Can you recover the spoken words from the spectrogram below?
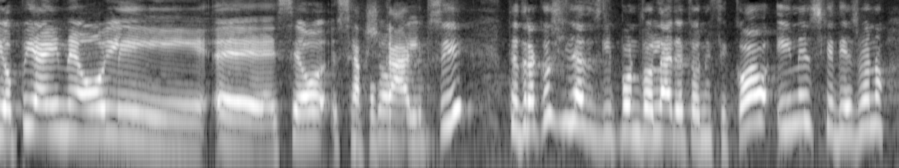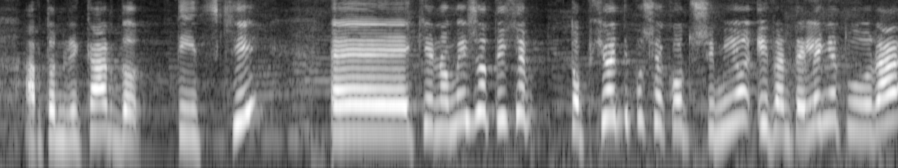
η οποία είναι όλη ε, σε, ο- σε αποκάλυψη. 400.000 λοιπόν δολάρια το νηφικό. Είναι σχεδιασμένο από τον Ρικάρντο Τίτσκι. Ε, και νομίζω ότι είχε το πιο εντυπωσιακό του σημείο η δαντελένια του ουρά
